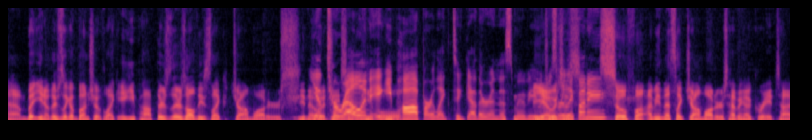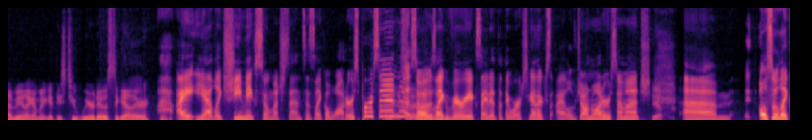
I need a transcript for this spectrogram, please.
Um, but you know, there's like a bunch of like Iggy Pop. There's there's all these like John Waters, you know, yeah tyrrell and iggy pop are like together in this movie which yeah, is which really is funny So fun. I mean, that's like John Waters having a great time, being like, I'm gonna get these two weirdos together. I yeah, like she makes so much sense as like a Waters person. Yes, so I was like very excited that they worked together because I love John Waters so much. Yep. Um, also like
